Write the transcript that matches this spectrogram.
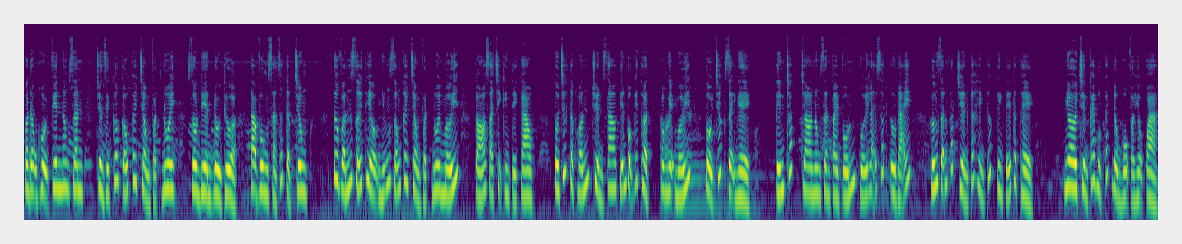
vận động hội viên nông dân chuyển dịch cơ cấu cây trồng vật nuôi, dồn điền đổi thửa, tạo vùng sản xuất tập trung, tư vấn giới thiệu những giống cây trồng vật nuôi mới có giá trị kinh tế cao – tổ chức tập huấn chuyển giao tiến bộ kỹ thuật, công nghệ mới, tổ chức dạy nghề, tín chấp cho nông dân vay vốn với lãi suất ưu đãi, hướng dẫn phát triển các hình thức kinh tế tập thể. Nhờ triển khai một cách đồng bộ và hiệu quả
